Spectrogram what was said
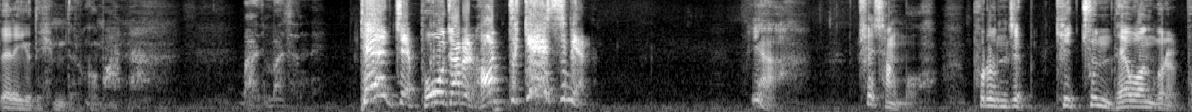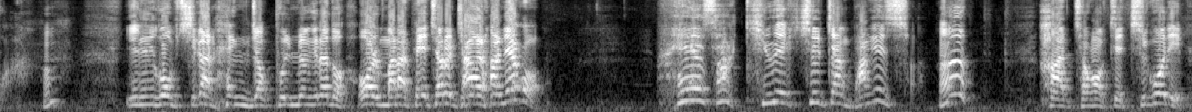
때리기도 힘들구만. 많이 맞았네. 대체 보좌를 어떻게 했으면? 야, 최상무, 푸른집 기춘 대원군을 봐. 어? 일곱 시간 행적 불명이라도 얼마나 대처를 잘 하냐고. 회사 기획실장 방에서 어? 하청업체 직원이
